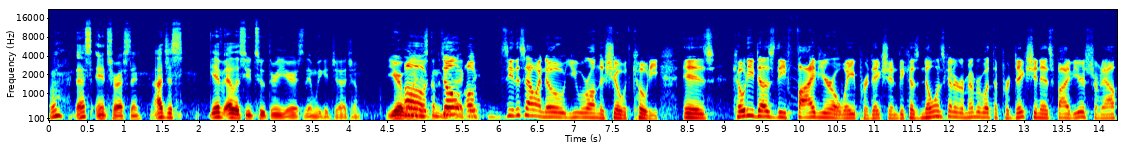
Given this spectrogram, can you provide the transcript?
Well, that's interesting. I just give LSU two, three years, then we could judge them. Year one is oh, going to be don't- oh, ugly. oh, see, this is how I know you were on the show with Cody. Is Cody does the five year away prediction because no one's going to remember what the prediction is five years from now,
